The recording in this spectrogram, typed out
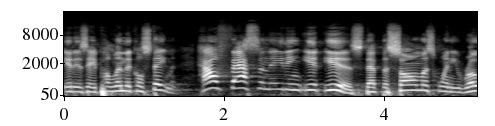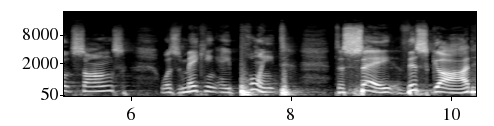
It is a polemical statement. How fascinating it is that the psalmist, when he wrote songs, was making a point to say, This God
